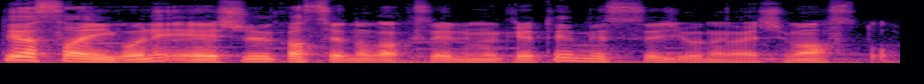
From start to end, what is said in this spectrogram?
では最後に、え就活生の学生に向けてメッセージをお願いしますと。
